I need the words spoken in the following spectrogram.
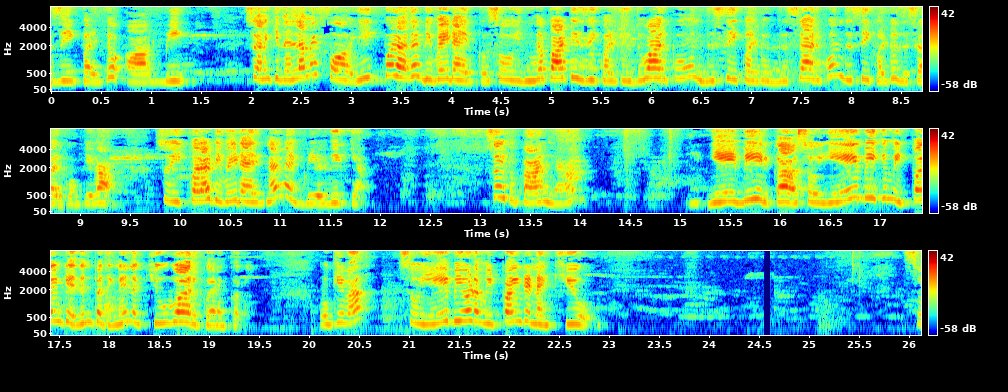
is equal to RP so எனக்கு இது எல்லாமே ஈக்குவலாக தான் டிவைட் ஆயிருக்கு. ஸோ இந்த பார்ட் இஸ் ஈக்குவல் டு இதுவாக இருக்கும் திஸ் ஈக்குவல் டு திஸ்ஸாக இருக்கும் திஸ் ஈக்குவல் டு திஸ்ஸாக இருக்கும். ஓகேவா ஸோ ஈக்குவலாக டிவைட் ஆயிருக்குன்னா நான் இப்படி எழுதியிருக்கேன். ஸோ இப்போ பாருங்கள் ஏபி இருக்கா? ஸோ ஏபிக்கு மிட் பாயிண்ட் எதுன்னு பார்த்தீங்கன்னா இந்த கியூவாக இருக்கும் எனக்கு. ஓகேவா ஸோ ஏபியோட மிட் பாயிண்ட் என்ன? கியூ ஸோ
